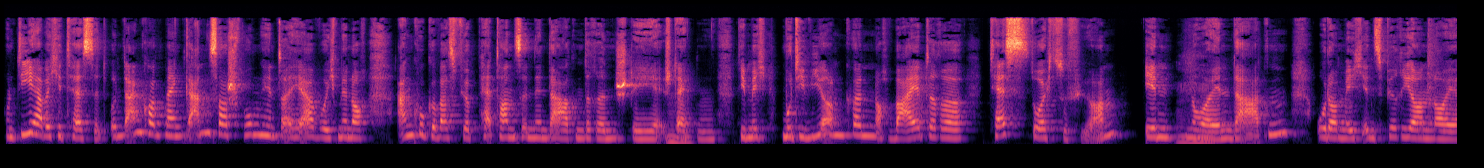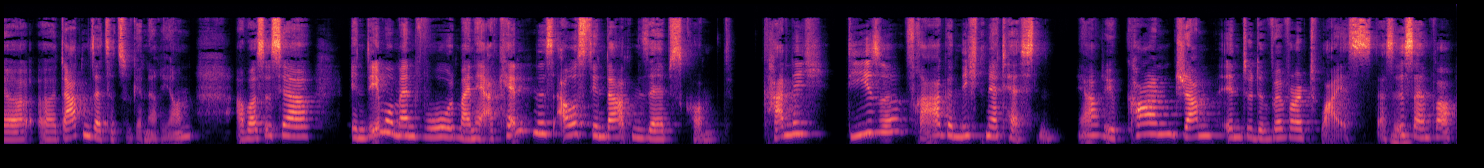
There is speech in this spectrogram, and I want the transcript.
und die habe ich getestet. Und dann kommt mein ganzer Schwung hinterher, wo ich mir noch angucke, was für Patterns in den Daten drin ste mhm. stecken, die mich motivieren können, noch weitere Tests durchzuführen in mhm. neuen Daten oder mich inspirieren, neue äh, Datensätze zu generieren. Aber es ist ja in dem Moment, wo meine Erkenntnis aus den Daten selbst kommt, kann ich diese Frage nicht mehr testen. Ja, you can't jump into the river twice. Das mhm. ist einfach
